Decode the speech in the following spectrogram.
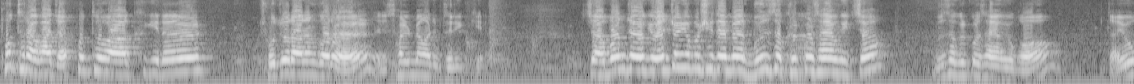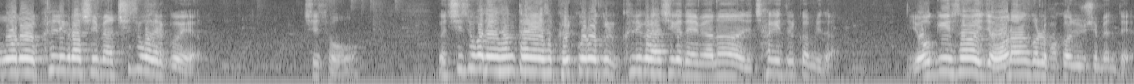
폰트라고 하죠. 폰트와 크기를 조절하는 거를 설명을 좀 드릴게요. 자, 먼저 여기 왼쪽에 보시게 되면 문서 글꼴 사용 있죠? 문서 글꼴 사용 요거. 자, 요거를 클릭을 하시면 취소가 될 거예요. 취소. 그 취소가 된 상태에서 글꼴을 클- 클릭을 하시게 되면은 창이 뜰 겁니다. 여기서 이제 원하는 걸로 바꿔주시면 돼요.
